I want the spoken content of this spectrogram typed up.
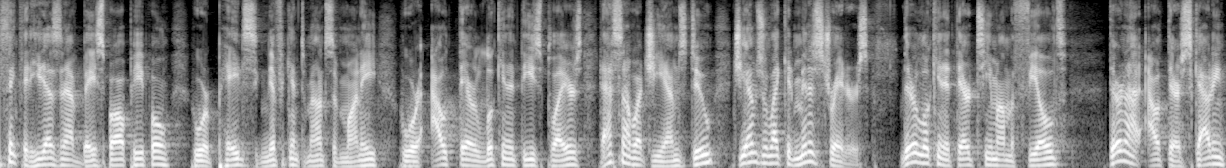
think that he doesn't have baseball people who are paid significant amounts of money, who are out there looking at these players? That's not what GMs do. GMs are like administrators. They're looking at their team on the field they're not out there scouting.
